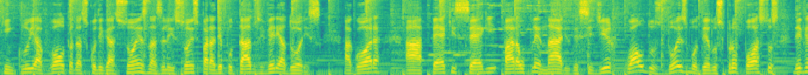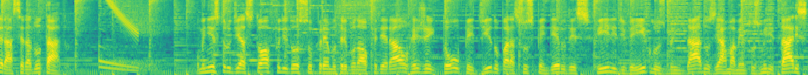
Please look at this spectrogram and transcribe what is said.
que inclui a volta das coligações nas eleições para deputados e vereadores. Agora, a APEC segue para o plenário decidir qual dos dois modelos propostos deverá ser adotado. O ministro Dias Toffoli do Supremo Tribunal Federal rejeitou o pedido para suspender o desfile de veículos blindados e armamentos militares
